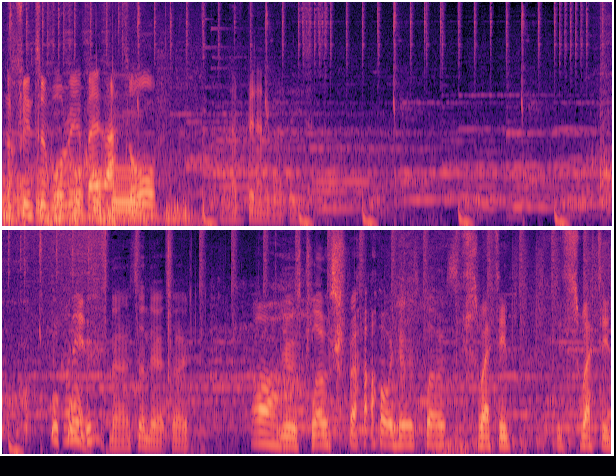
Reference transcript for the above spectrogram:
Nothing to worry about at all. Never been any good at these. Gone in? no, it's on the outside. Oh. He was close, Oh, He was close. Sweating. He's sweating.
